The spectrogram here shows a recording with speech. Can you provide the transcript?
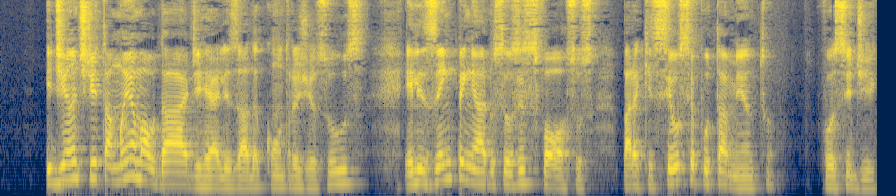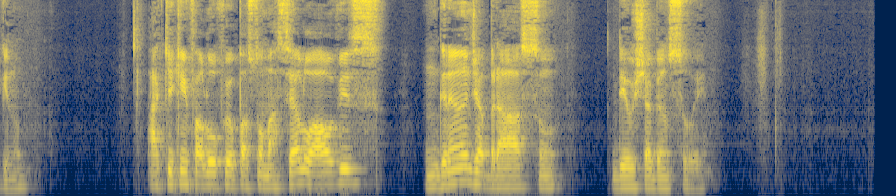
E diante de tamanha maldade realizada contra Jesus, eles empenharam seus esforços para que seu sepultamento fosse digno. Aqui quem falou foi o pastor Marcelo Alves. Um grande abraço. Deus te abençoe.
